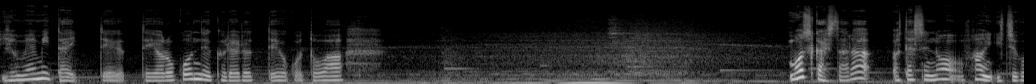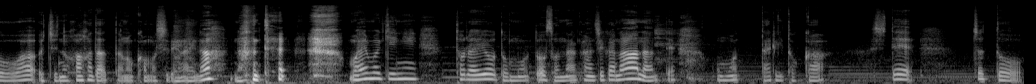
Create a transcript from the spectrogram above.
夢みたいって言って喜んでくれるっていうことはもしかしたら私のファン1号はうちの母だったのかもしれないななんて 前向きに捉えようと思うとそんな感じかななんて思ったりとかしてちょっと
